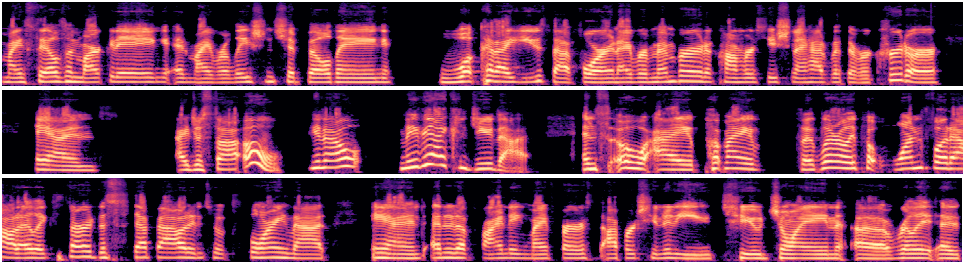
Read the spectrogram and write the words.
my sales and marketing and my relationship building, what could I use that for? And I remembered a conversation I had with a recruiter and I just thought, oh, you know, maybe I can do that. And so I put my, so I literally put one foot out. I like started to step out into exploring that and ended up finding my first opportunity to join a really a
